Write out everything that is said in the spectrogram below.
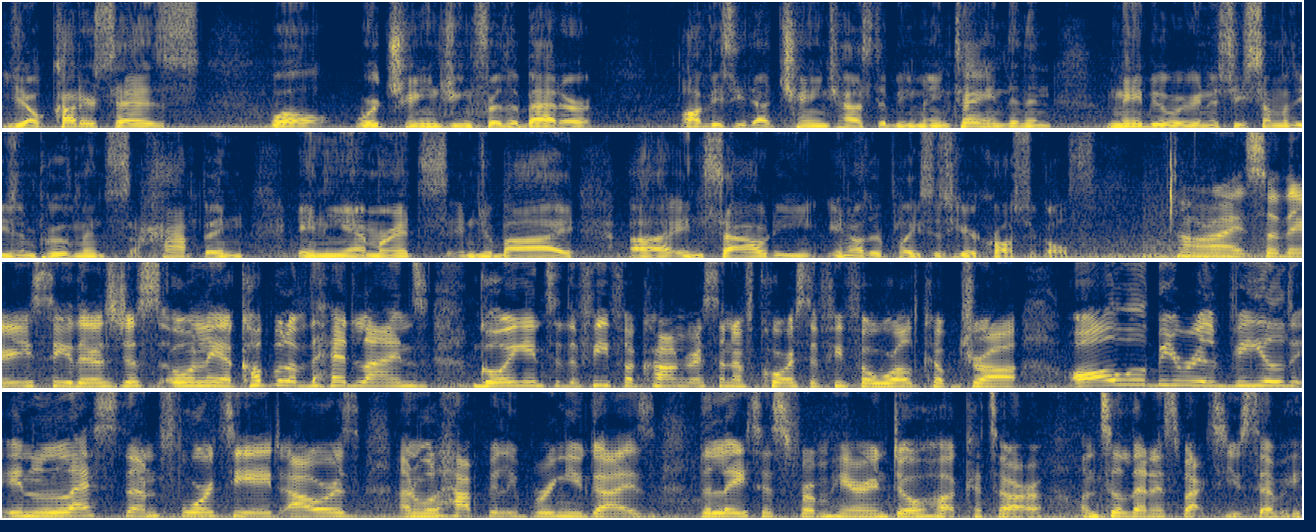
you know, Qatar says, well, we're changing for the better obviously that change has to be maintained and then maybe we're going to see some of these improvements happen in the emirates in dubai uh, in saudi in other places here across the gulf All right, so there you see, there's just only a couple of the headlines going into the FIFA Congress and, of course, the FIFA World Cup draw. All will be revealed in less than 48 hours, and we'll happily bring you guys the latest from here in Doha, Qatar. Until then, it's back to you, Sebi.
